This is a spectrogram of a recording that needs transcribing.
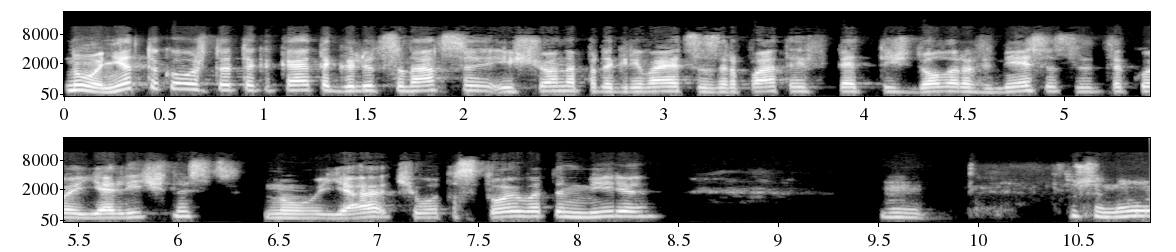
ну, нет такого, что это какая-то галлюцинация, еще она подогревается зарплатой в 5000 долларов в месяц, это такое, я личность, ну, я чего-то стою в этом мире, Слушай, ну,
